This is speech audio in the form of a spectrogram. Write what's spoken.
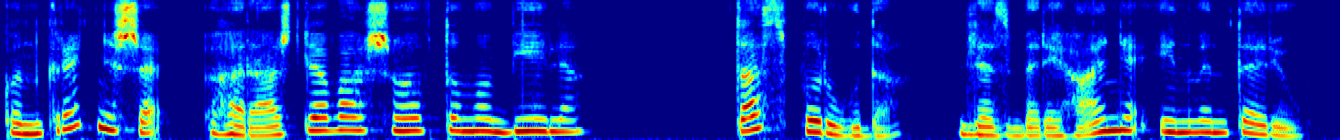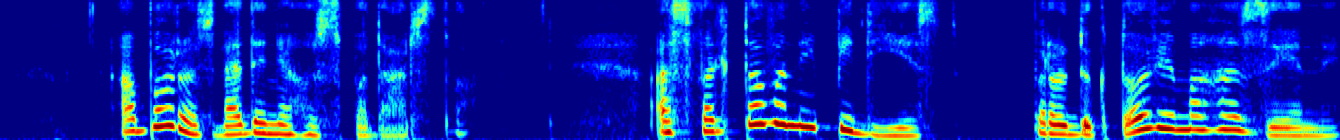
конкретніше гараж для вашого автомобіля та споруда для зберігання інвентарю або розведення господарства, асфальтований під'їзд, продуктові магазини,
